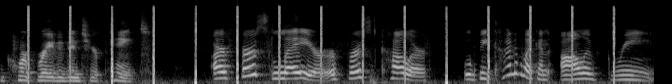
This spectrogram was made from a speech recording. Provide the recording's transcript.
incorporated into your paint. Our first layer or first color will be kind of like an olive green.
